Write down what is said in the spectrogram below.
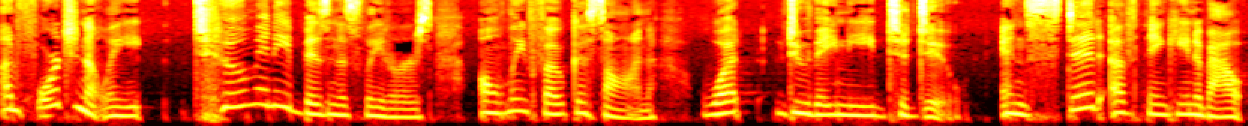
Unfortunately, too many business leaders only focus on what do they need to do instead of thinking about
